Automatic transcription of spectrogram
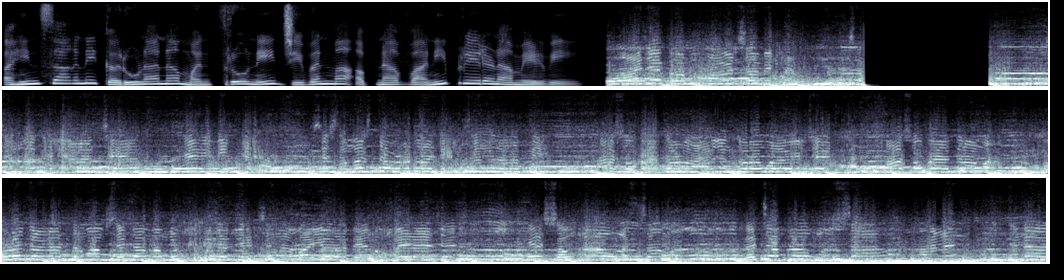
અહિંસા અને કરુણાના મંત્રોને જીવનમાં અપનાવવાની પ્રેરણા મેળવી. આજે સૌના ઉત્સાહમાં ગજબનો ઉત્સાહ, આનંદ એના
